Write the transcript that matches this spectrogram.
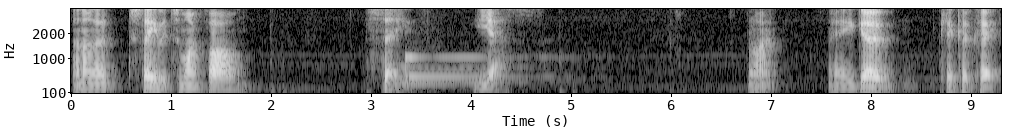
and I'm going to save it to my file save. Yes. Right, there you go. Click OK.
